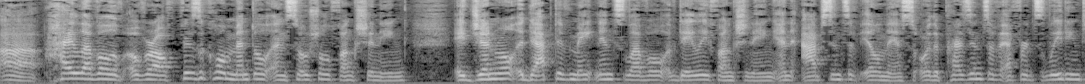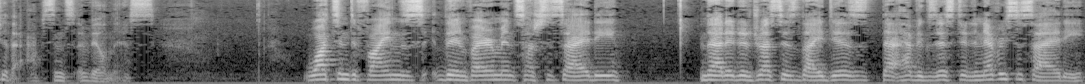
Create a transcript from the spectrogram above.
uh, high level of overall physical, mental, and social functioning, a general adaptive maintenance level of daily functioning, and absence of illness or the presence of efforts leading to the absence of illness. Watson defines the environment such society that it addresses the ideas that have existed in every society,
